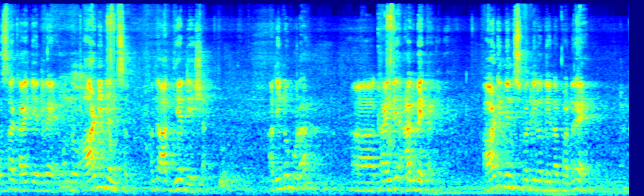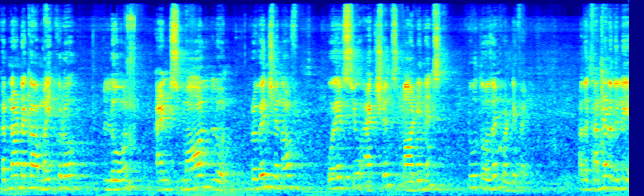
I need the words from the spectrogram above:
ಹೊಸ ಕಾಯ್ದೆ ಅಂದರೆ ಒಂದು ಆರ್ಡಿನೆನ್ಸ್ ಅಂದರೆ ಅಧ್ಯಾದೇಶ. ಅದಿನ್ನೂ ಕೂಡ ಕಾಯ್ದೆ ಆಗಬೇಕಾಗಿದೆ. ಆರ್ಡಿನೆನ್ಸ್ ಬಂದಿರೋದು ಏನಪ್ಪ ಅಂದರೆ, Karnataka micro loan and small loan prevention of coercive actions ordinance two thousand twenty five ಅದು ಕನ್ನಡದಲ್ಲಿ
